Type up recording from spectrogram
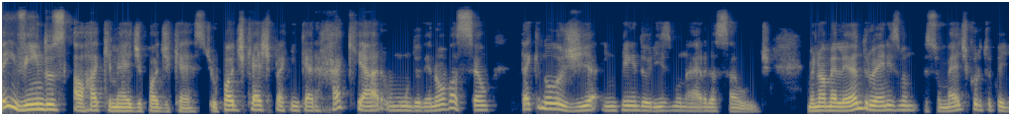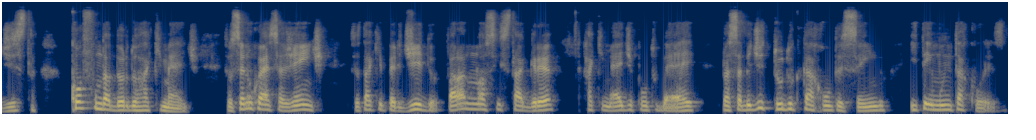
Bem-vindos ao HackMed Podcast, o podcast para quem quer hackear o mundo da inovação, tecnologia e empreendedorismo na área da saúde. Meu nome é Leandro Enisman, eu sou médico ortopedista, cofundador do HackMed. Se você não conhece a gente, você está aqui perdido, vá lá no nosso Instagram, hackmed.br, para saber de tudo que está acontecendo e tem muita coisa.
